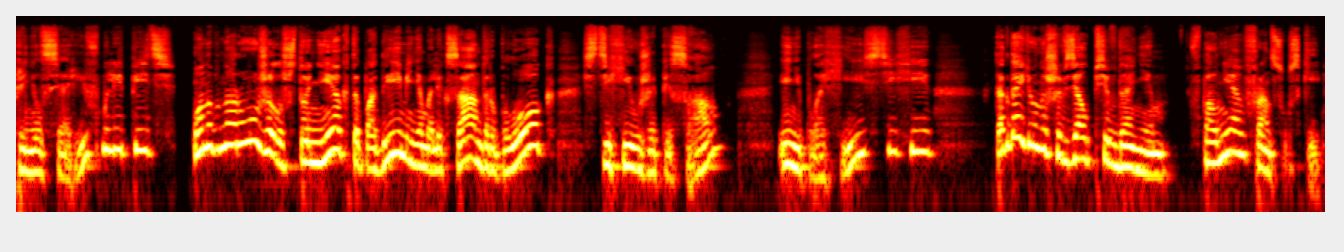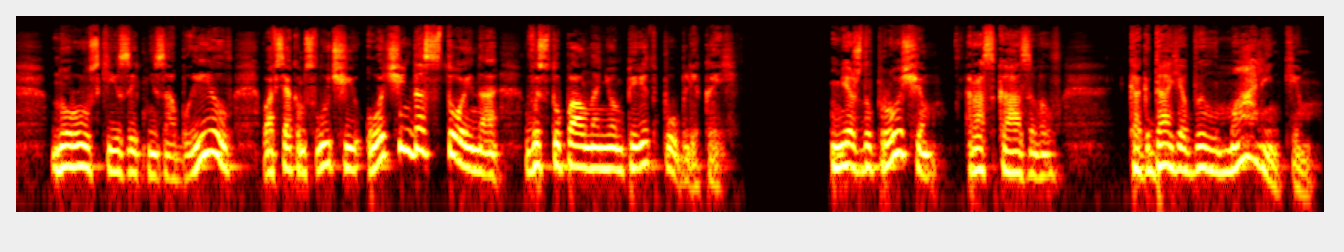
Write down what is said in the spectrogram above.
принялся рифмы лепить, он обнаружил, что некто под именем Александр Блок стихи уже писал, и неплохие стихи. Тогда юноша взял псевдоним, вполне французский, но русский язык не забыл, во всяком случае очень достойно выступал на нем перед публикой. Между прочим, рассказывал, когда я был маленьким,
